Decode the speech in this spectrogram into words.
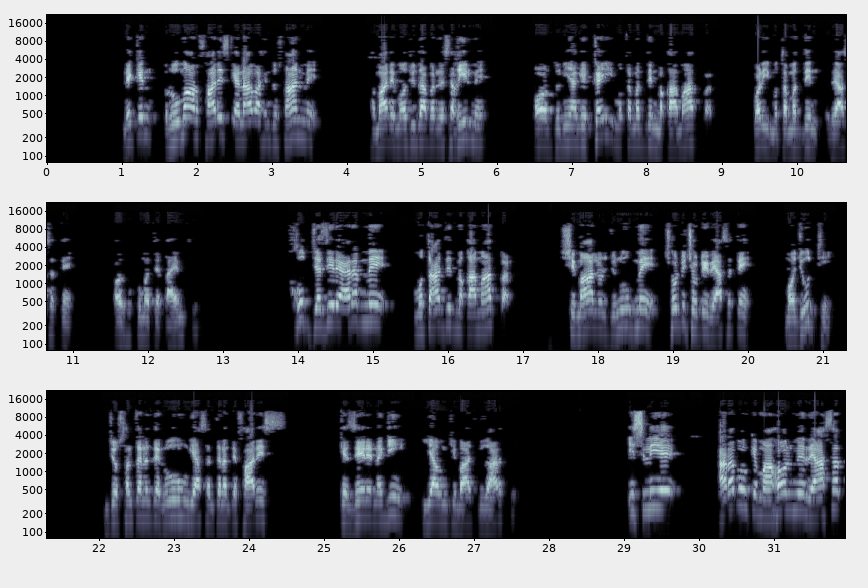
لیکن روما اور فارس کے علاوہ ہندوستان میں، ہمارے موجودہ بر صغیر میں اور دنیا کے کئی متمدن مقامات پر بڑی متمدن ریاستیں اور حکومتیں قائم تھیں۔ خود جزیر عرب میں متعدد مقامات پر شمال اور جنوب میں چھوٹی چھوٹی ریاستیں موجود تھیں، جو سلطنت روم یا سلطنت فارس کے زیر نگی یا ان کی بات گزار تھی اس لیے عربوں کے ماحول میں ریاست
